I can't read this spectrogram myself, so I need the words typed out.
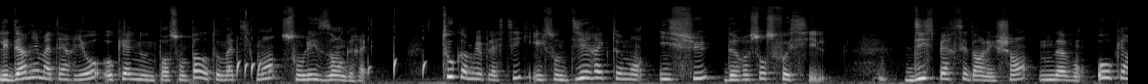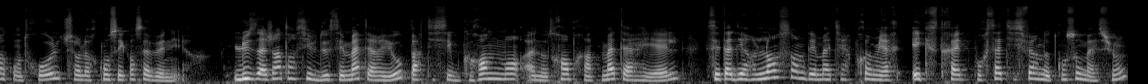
Les derniers matériaux auxquels nous ne pensons pas automatiquement sont les engrais. Tout comme le plastique, ils sont directement issus des ressources fossiles. Dispersés dans les champs, nous n'avons aucun contrôle sur leurs conséquences à venir. L'usage intensif de ces matériaux participe grandement à notre empreinte matérielle, c'est-à-dire l'ensemble des matières premières extraites pour satisfaire notre consommation,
